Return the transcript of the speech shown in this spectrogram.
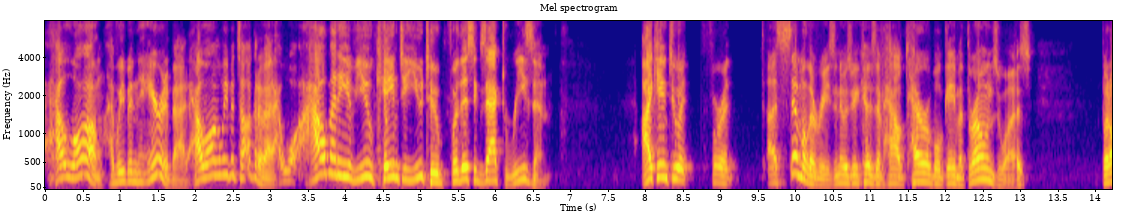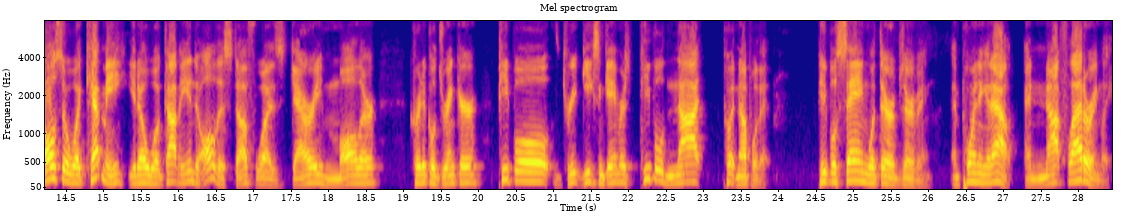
how long have we been hearing about it? How long have we been talking about it? How, how, many of you came to YouTube for this exact reason? I came to it for a, a similar reason. It was because of how terrible Game of Thrones was. But also, what kept me, you know, what got me into all this stuff was Gary, Mauler, Critical Drinker, people, geeks and gamers, people not putting up with it, people saying what they're observing and pointing it out and not flatteringly,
